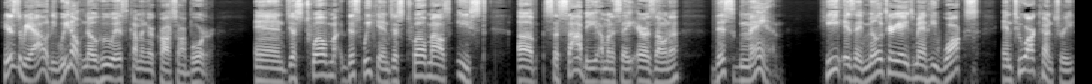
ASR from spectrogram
here's the reality. We don't know who is coming across our border. And just 12, this weekend, just 12 miles east of Sasabe, I'm going to say Arizona, this man, he is a military age man. He walks into our country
